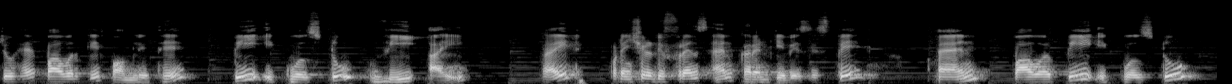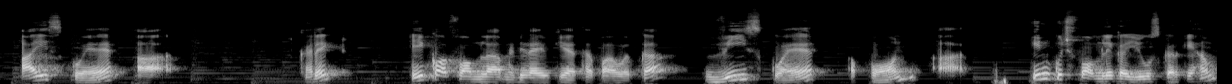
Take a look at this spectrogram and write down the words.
जो है पावर के फॉर्मूले थे, P equals to V I right potential difference and current के बेसिस पे and power P equals to I square R correct एक और फॉर्मूला आपने डिराइव किया था पावर का, V स्क्वायर अपॉन आर इन कुछ फॉर्मूले का यूज़ करके हम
